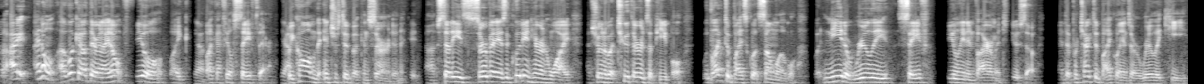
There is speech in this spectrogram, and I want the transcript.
But I, I don't I look out there and I don't feel like Yeah. like I feel safe there. Yeah. We call them the interested but concerned. And it, uh, studies, surveys, including here in Hawaii, have shown about two thirds of people would like to bicycle at some level, but need a really safe feeling environment to do so. And the protected bike lanes are really key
